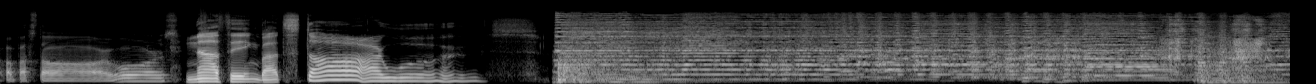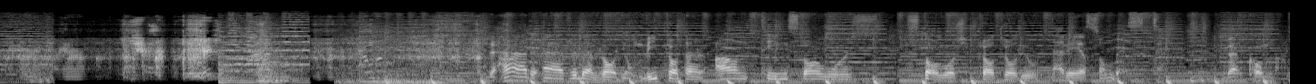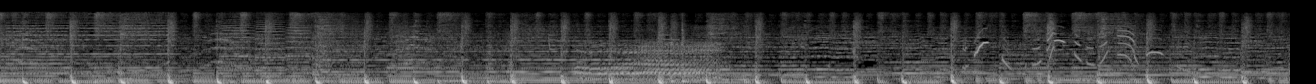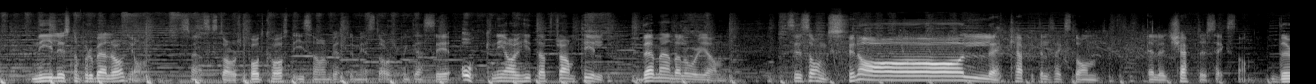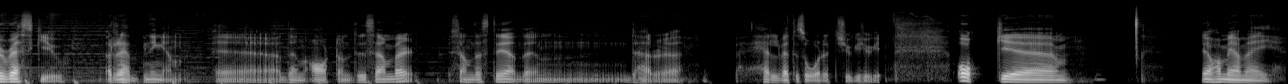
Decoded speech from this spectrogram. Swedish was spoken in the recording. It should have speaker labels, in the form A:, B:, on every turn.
A: Pappa Star Wars.
B: Nothing but Star Wars. Det här är Rebellradion. Vi pratar allting Star Wars. Star Wars-pratradio när det är som bäst. Välkomna! Ni lyssnar på Rebellradion, svensk Star Wars podcast i samarbete med Star Wars.se och ni har hittat fram till The Mandalorian säsongsfinal kapitel 16 eller chapter 16 The Rescue räddningen. Eh, den 18 december sändes det den, det här eh, helvetesåret 2020 och eh, jag har med mig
